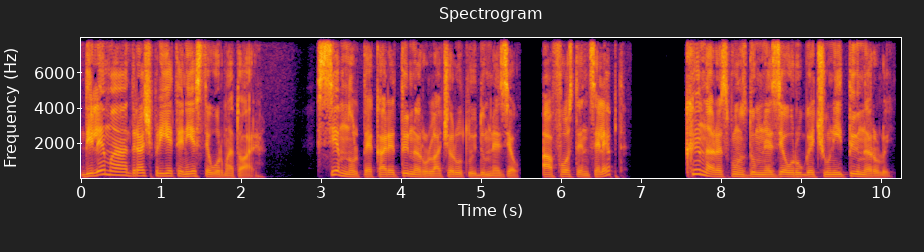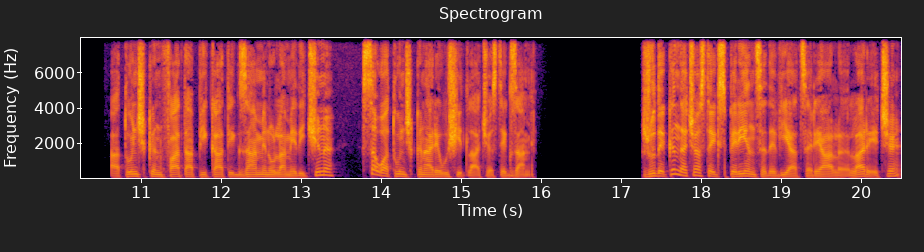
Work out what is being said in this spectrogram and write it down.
Dilema, dragi prieteni, este următoarea. Semnul pe care tânărul l-a cerut lui Dumnezeu a fost înțelept? Când a răspuns Dumnezeu rugăciunii tânărului? Atunci când fata a picat examenul la medicină sau atunci când a reușit la acest examen? Judecând această experiență de viață reală la rece,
